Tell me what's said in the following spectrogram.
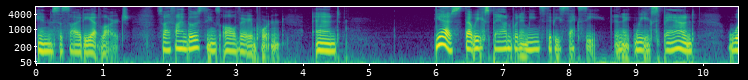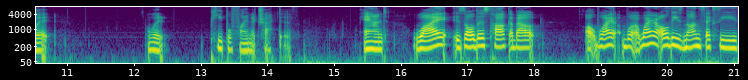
in society at large. So I find those things all very important. And yes, that we expand what it means to be sexy and we expand what what people find attractive. And why is all this talk about uh, why why are all these non-sexy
